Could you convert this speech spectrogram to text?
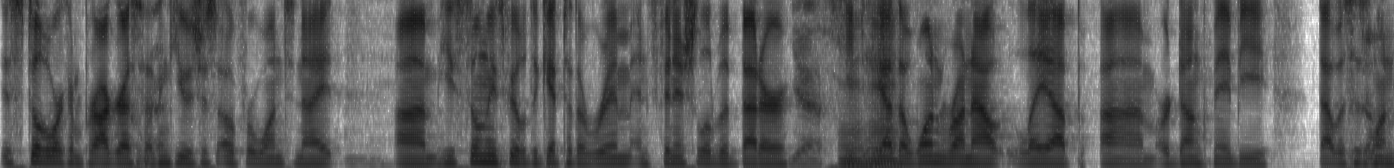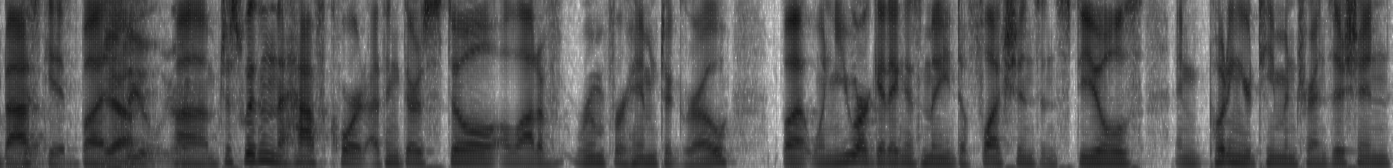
is still a work in progress. I think he was just 0 for 1 tonight. Um, he still needs to be able to get to the rim and finish a little bit better. Yes. He, he had the one run out layup um, or dunk maybe that was his one basket. yes. But Yeah. Steal, you're right. um, just within the half court, I think there's still a lot of room for him to grow. But when you are getting as many deflections and steals and putting your team in transition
